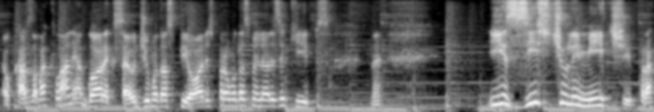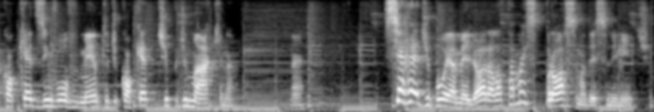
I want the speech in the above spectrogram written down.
É o caso da McLaren agora, que saiu de uma das piores para uma das melhores equipes, né? E existe o limite para qualquer desenvolvimento de qualquer tipo de máquina, né? Se a Red Bull é a melhor, ela está mais próxima desse limite.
